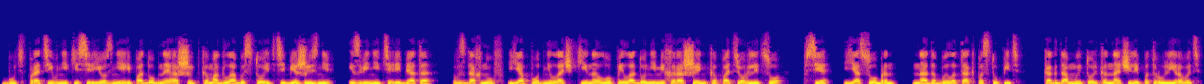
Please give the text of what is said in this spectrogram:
будь противники серьезнее и подобная ошибка могла бы стоить тебе жизни. Извините, ребята, вздохнув, я поднял очки на лоб и ладонями хорошенько потер лицо. Все, я собран. Надо было так поступить, когда мы только начали патрулировать,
